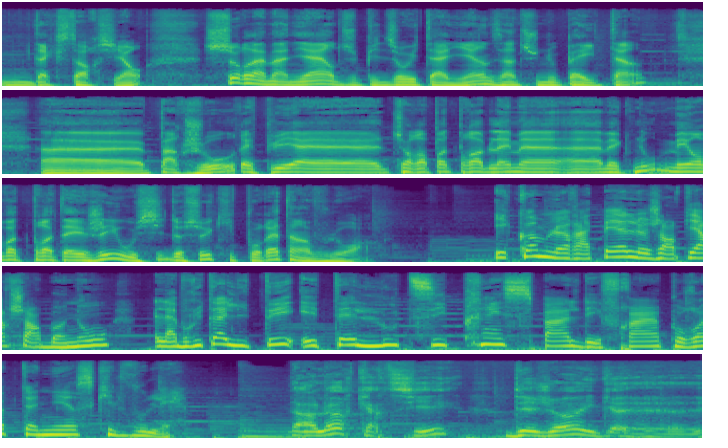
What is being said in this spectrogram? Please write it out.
d'extorsion, sur la manière du pizzo italien, en disant tu nous payes tant euh, par jour, et puis euh, tu n'auras pas de problème euh, avec nous, mais on va te protéger aussi de ceux qui pourraient t'en vouloir. Et comme le rappelle Jean-Pierre Charbonneau, la brutalité était l'outil principal des frères pour obtenir ce qu'ils voulaient. Dans leur quartier, déjà, il, euh,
